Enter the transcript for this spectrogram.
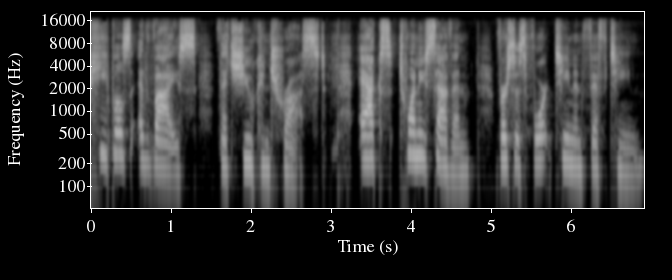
people's advice that you can trust. Acts 27, verses 14 and 15.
